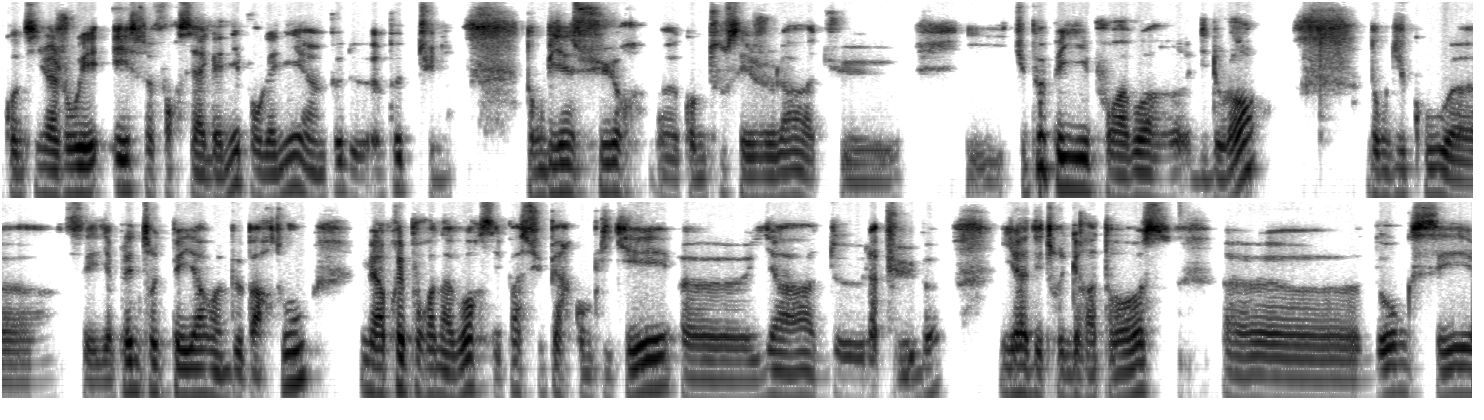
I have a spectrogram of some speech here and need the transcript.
continuer à jouer et se forcer à gagner pour gagner un peu de, un peu de thunes. Donc bien sûr, comme tous ces jeux-là, tu, tu peux payer pour avoir 10 dollars, donc du coup, euh, il y a plein de trucs payants un peu partout, mais après pour en avoir, c'est pas super compliqué. Euh, il y a de la pub, il y a des trucs gratos, euh, donc c'est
